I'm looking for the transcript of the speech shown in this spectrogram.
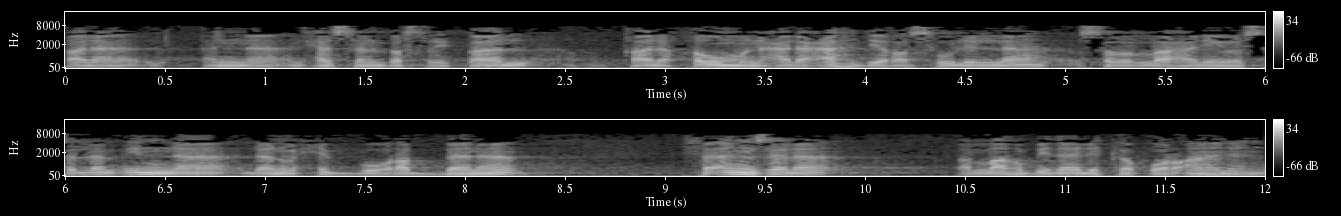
قال أن الحسن البصري قال قال قوم على عهد رسول الله صلى الله عليه وسلم إنا لنحب ربنا فأنزل الله بذلك قرآنا.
